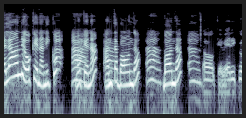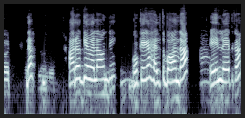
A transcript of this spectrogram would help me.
ఎలా ఉంది? ఓకేనా నీకు? ఓకేనా? అంత బాగుందా? బాగుందా? ఓకే వెరీ గుడ్ దా ఆరోగ్యం ఎలా ఉంది? ఓకేగా? హెల్త్ బాగుందా? ఏం లేదుగా?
